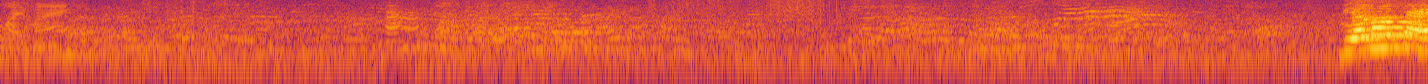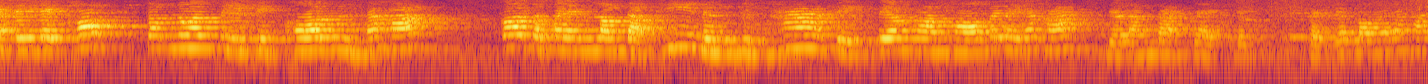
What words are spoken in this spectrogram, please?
ไหวไหมเดี๋ยวเราแจกเด็กๆครบ จำนวน 40 คนนะคะ ก็จะเป็นลำดับที่1ถึง50 เตรียมความพร้อมไว้เลยนะคะ เดี๋ยวหลังจากแจกเด็กเสร็จเรียบร้อยนะคะ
